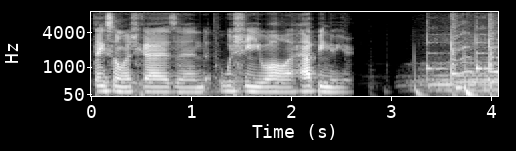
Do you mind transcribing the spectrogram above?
Thanks so much, guys, and wishing you all a happy new year.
